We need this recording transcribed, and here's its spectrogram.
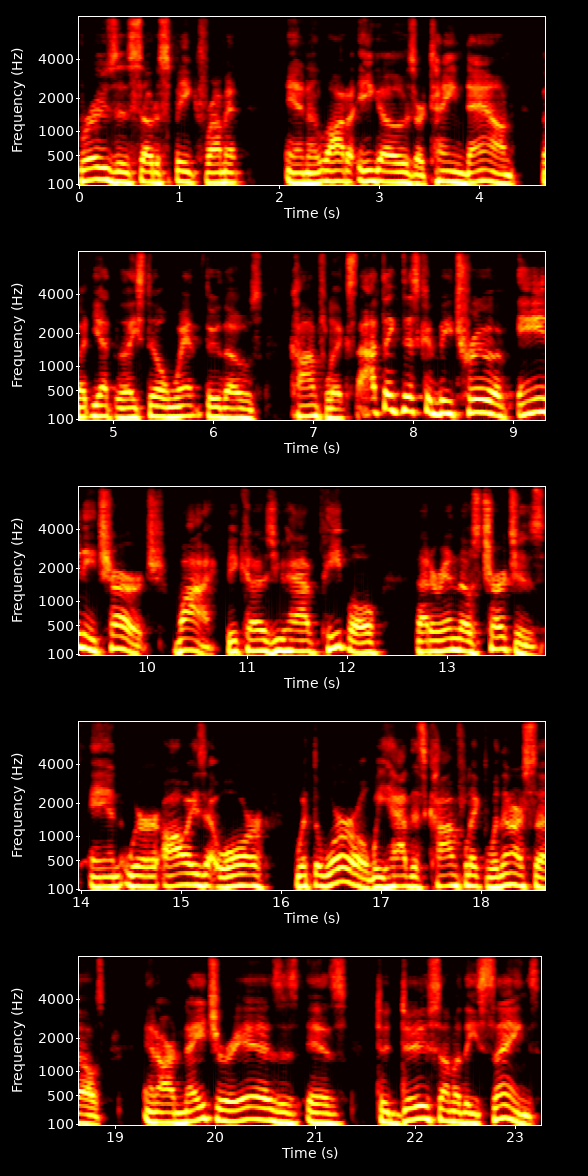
bruises, so to speak, from it, and a lot of egos are tamed down, but yet they still went through those conflicts. I think this could be true of any church. Why? Because you have people that are in those churches and we're always at war with the world. We have this conflict within ourselves and our nature is, is, is to do some of these things.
